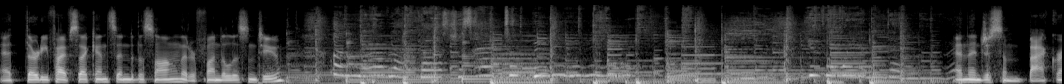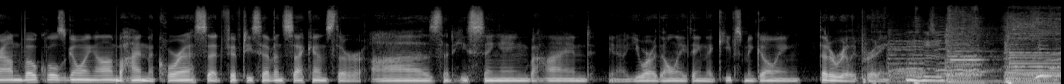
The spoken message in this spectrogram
at 35 seconds into the song that are fun to listen to. A love like ours just had to be. You're the wind and the rain. And then just some background vocals going on behind the chorus at 57 seconds. There are ahs that he's singing behind, you know, You Are the Only Thing That Keeps Me Going, that are really pretty. You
